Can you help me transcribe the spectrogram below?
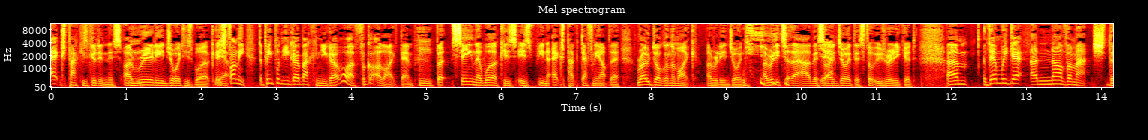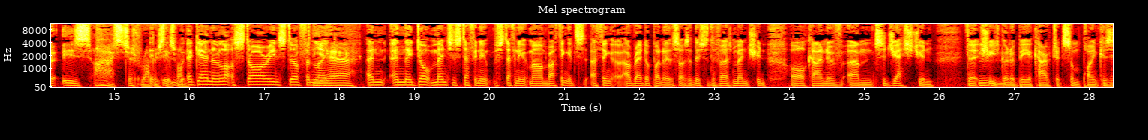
X Pac is good in this. I really enjoyed his work. It's Mm. Yeah. funny the people that you go back and you go, oh, I forgot I liked them, Mm. but seeing their work is is you know X Pac definitely up there. Road Dog on the mic, I really enjoyed. I really took that out of this. I enjoyed this. Thought he was really good. Um, then we get another match that is ah, it's just rubbish. this one. again, and a lot of story and stuff, and like, Yeah. and and they don't mention Stephanie Stephanie McMahon, but I think it's I think I read up on it. So I said this is the first mention or kind of um, suggestion that Hmm. she's going to be a character at some point because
